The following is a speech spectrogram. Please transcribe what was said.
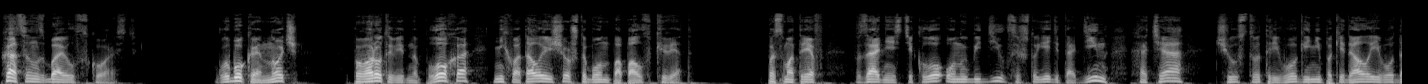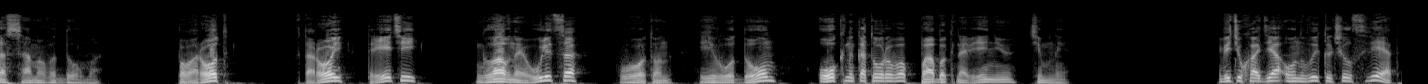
Хадсон сбавил скорость. Глубокая ночь, Повороты видно плохо, не хватало еще, чтобы он попал в кювет. Посмотрев в заднее стекло, он убедился, что едет один, хотя чувство тревоги не покидало его до самого дома. Поворот, второй, третий, главная улица, вот он, его дом, окна которого по обыкновению темны. Ведь уходя, он выключил свет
